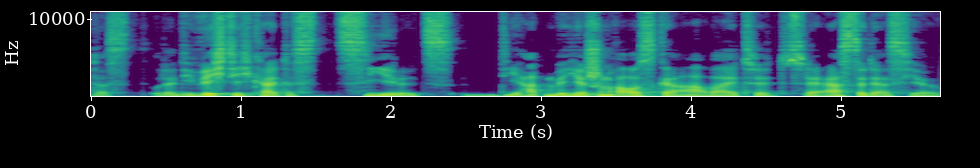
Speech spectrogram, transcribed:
das oder die Wichtigkeit des Ziels, die hatten wir hier schon rausgearbeitet. Der erste, der es hier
